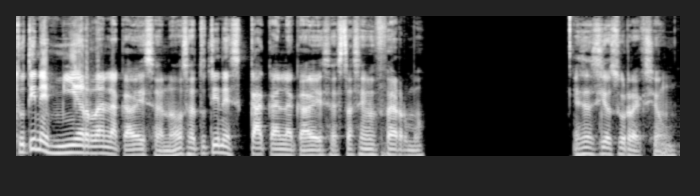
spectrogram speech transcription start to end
tú tienes mierda en la cabeza, ¿no? O sea, tú tienes caca en la cabeza, estás enfermo. Esa ha sido su reacción.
